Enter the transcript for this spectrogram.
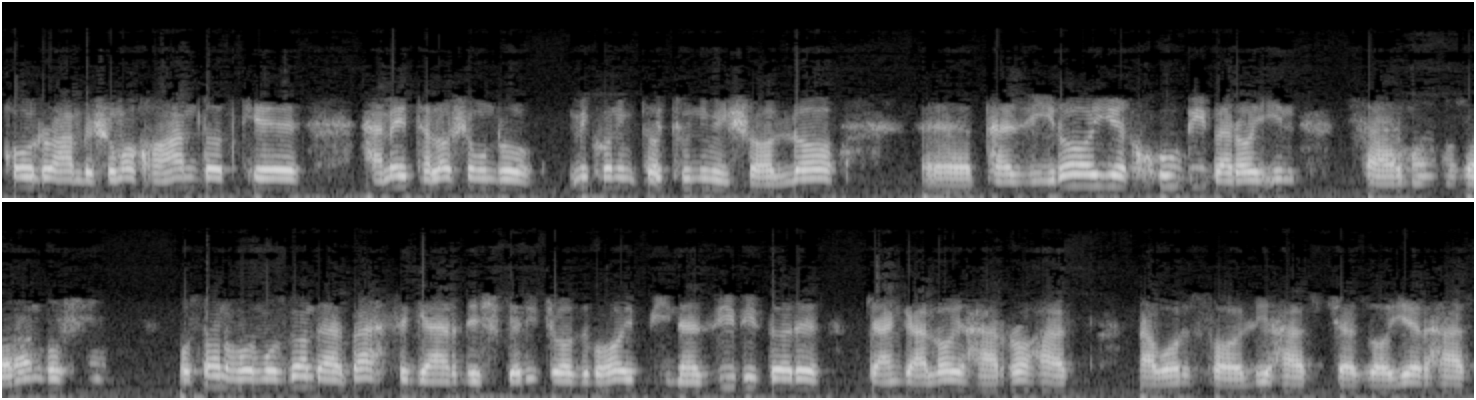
قول رو هم به شما خواهم داد که همه تلاشمون رو می‌کنیم تا بتونیم انشاءالله پذیرای خوبی برای این سرمایه گذاران باشیم. استان هرمزگان در بحث گردشگری جاذبه های بی داره. جنگل های هر هست نوار سالی هست جزایر هست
